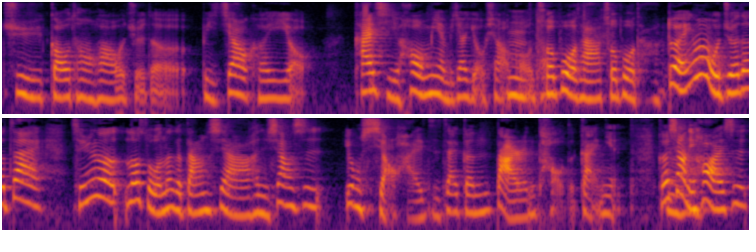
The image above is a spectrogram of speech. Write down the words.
去沟通的话，我觉得比较可以有。开启后面比较有效的沟通，嗯，戳破他，戳破他。对，因为我觉得在情绪勒勒索的那个当下，很像是用小孩子在跟大人讨的概念。可是像你后来是，嗯、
